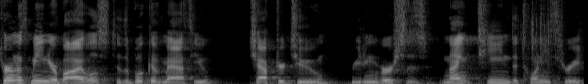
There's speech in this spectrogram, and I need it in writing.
Turn with me in your Bibles to the book of Matthew, chapter 2, reading verses 19 to 23.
